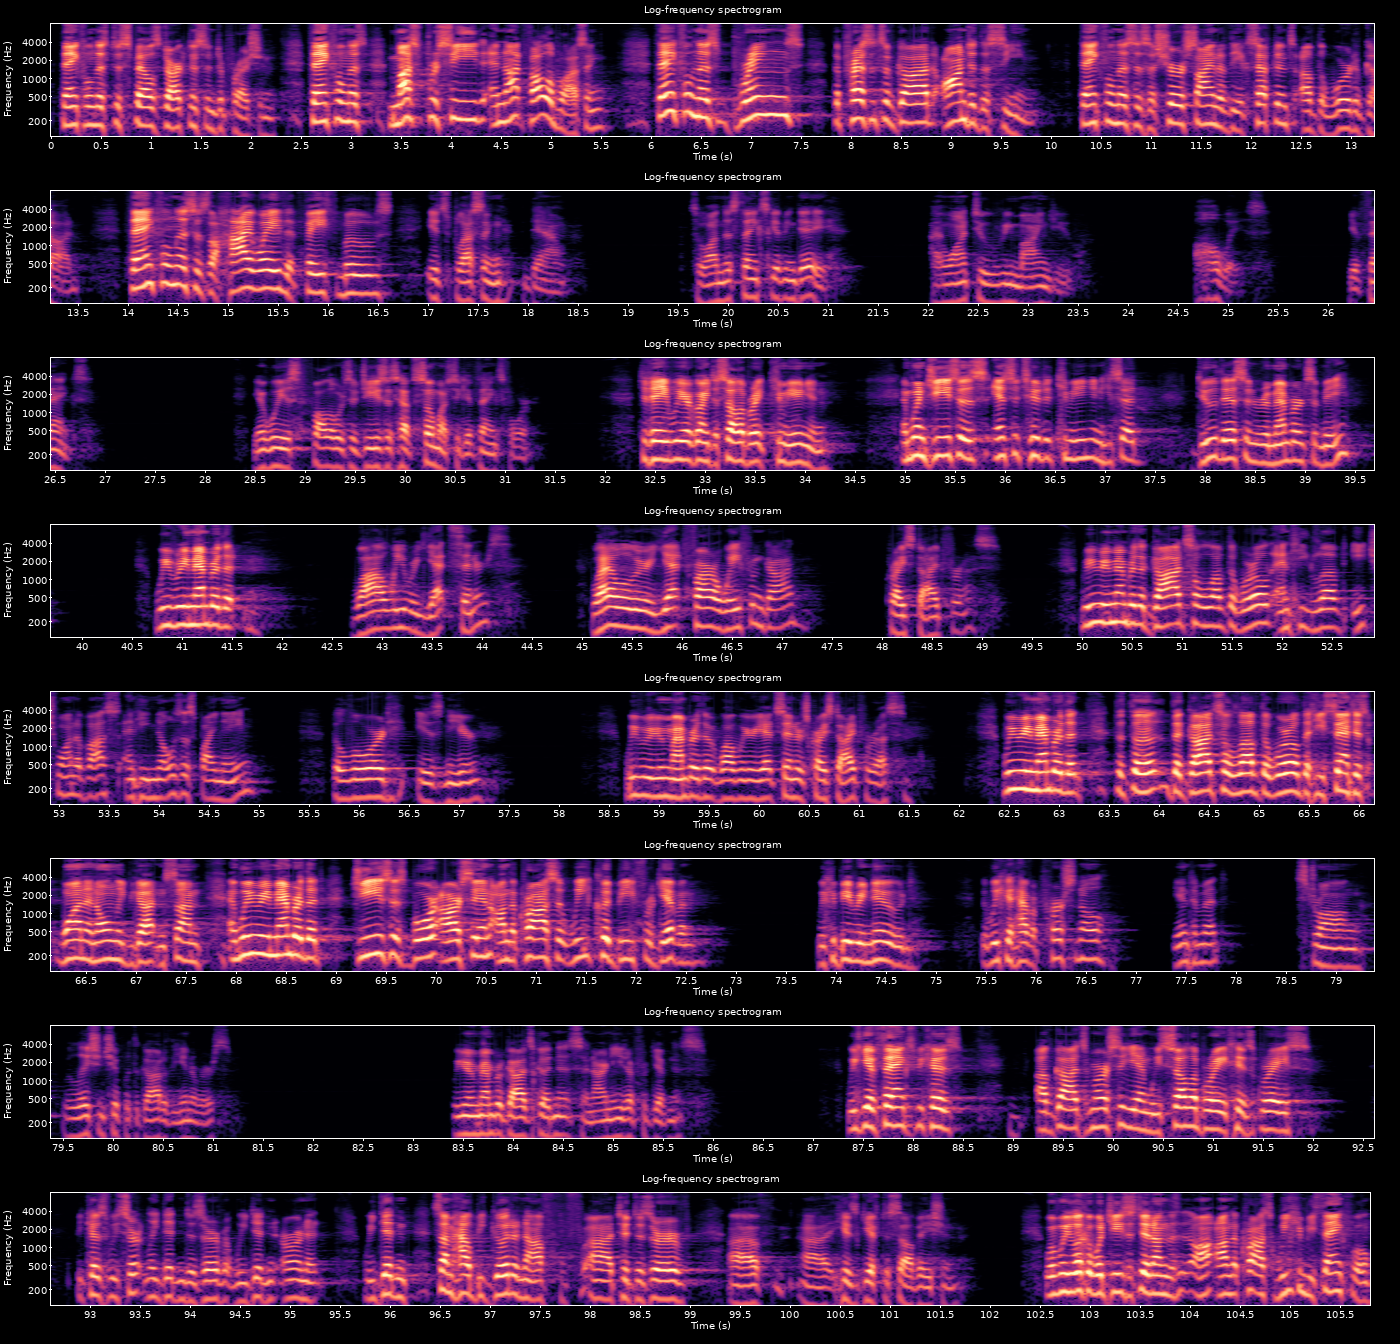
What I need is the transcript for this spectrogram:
Thankfulness dispels darkness and depression. Thankfulness must precede and not follow blessing. Thankfulness brings the presence of God onto the scene. Thankfulness is a sure sign of the acceptance of the Word of God. Thankfulness is the highway that faith moves its blessing down. So on this Thanksgiving Day, I want to remind you always give thanks. You know, we as followers of Jesus have so much to give thanks for. Today we are going to celebrate communion. And when Jesus instituted communion, he said, Do this in remembrance of me. We remember that while we were yet sinners, while we were yet far away from God, Christ died for us. We remember that God so loved the world and he loved each one of us and he knows us by name. The Lord is near. We remember that while we were yet sinners, Christ died for us. We remember that, that, the, that God so loved the world that he sent his one and only begotten Son. And we remember that Jesus bore our sin on the cross that we could be forgiven, we could be renewed, that we could have a personal, intimate, strong relationship with the God of the universe. We remember God's goodness and our need of forgiveness. We give thanks because of God's mercy and we celebrate His grace because we certainly didn't deserve it. We didn't earn it. We didn't somehow be good enough uh, to deserve uh, uh, His gift of salvation. When we look at what Jesus did on the, on the cross, we can be thankful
